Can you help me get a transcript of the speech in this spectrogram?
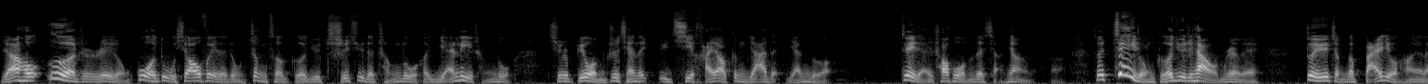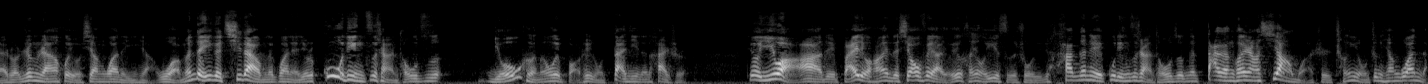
然后遏制这种过度消费的这种政策格局持续的程度和严厉程度，其实比我们之前的预期还要更加的严格，这一点是超乎我们的想象的啊。所以这种格局之下，我们认为对于整个白酒行业来说，仍然会有相关的影响。我们的一个期待，我们的观点就是，固定资产投资有可能会保持一种淡季的态势。就以往啊，这白酒行业的消费啊，有一个很有意思的数据，就它跟这固定资产投资跟大干快上项目是成一种正相关的。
